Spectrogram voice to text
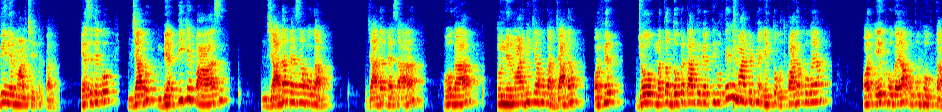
विनिर्माण क्षेत्र पर। कैसे देखो? जब व्यक्ति के पास ज़्यादा पैसा होगा, ज़्यादा पैसा होगा तो निर्माण भी क्या होगा? ज़्यादा। और फिर जो मतलब दो प्रकार के व्यक्ति होते हैं मार्केट में, एक तो उत्पादक हो गया और एक हो गया उपभोक्ता।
